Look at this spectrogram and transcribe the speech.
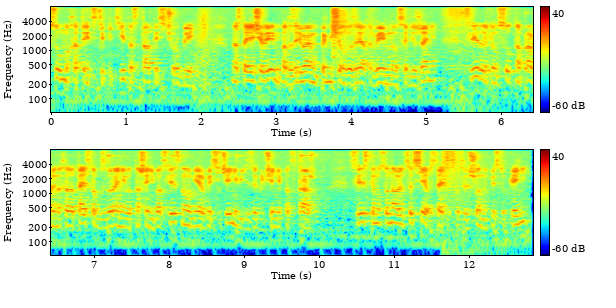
в суммах от 35 до 100 тысяч рублей. В настоящее время подозреваемый помещен в изолятор временного содержания. Следователям в суд направлено ходатайство об избрании в отношении подследственного меры пресечения в виде заключения под стражу. Следствием устанавливаются все обстоятельства совершенных преступлений.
